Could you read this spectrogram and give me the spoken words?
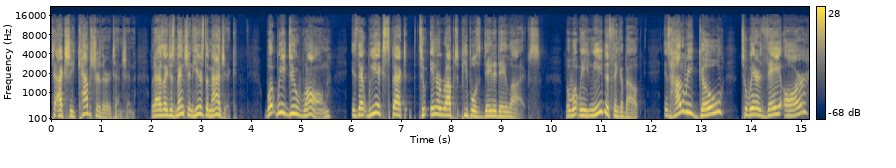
to actually capture their attention. But as I just mentioned, here's the magic. What we do wrong is that we expect to interrupt people's day to day lives. But what we need to think about is how do we go to where they are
